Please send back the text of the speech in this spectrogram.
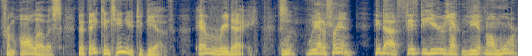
from all of us that they continue to give every day. So, we had a friend He died 50 years after the Vietnam War,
